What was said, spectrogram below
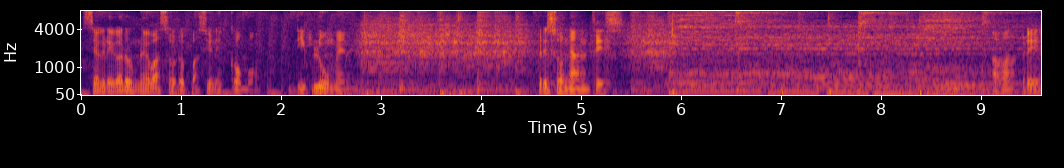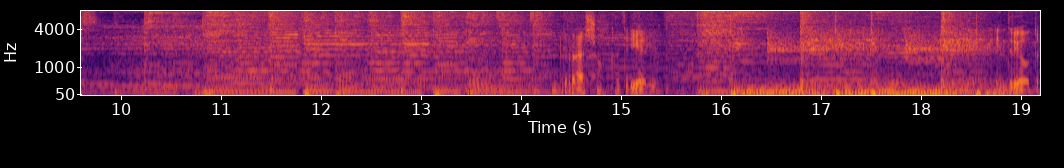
se agregaron nuevas agrupaciones como Deep Lumen, Resonantes, Avant Press, Rayos Catriel, entre otras.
